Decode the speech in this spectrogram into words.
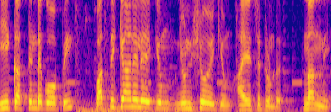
ഈ കത്തിന്റെ കോപ്പി വത്തിക്കാനിലേക്കും ന്യൂൻഷോയ്ക്കും അയച്ചിട്ടുണ്ട്. നന്ദി.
